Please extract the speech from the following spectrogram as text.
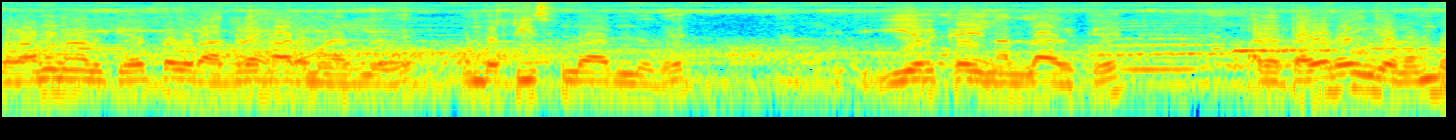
பிராமணாளுக்கு ஏற்ற ஒரு அக்ரஹாரமாக இருந்தது. ரொம்ப பீஸ்ஃபுல்லாக இருந்தது. இயற்கை நல்லா இருக்குது அதை தவிர இங்கே ரொம்ப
